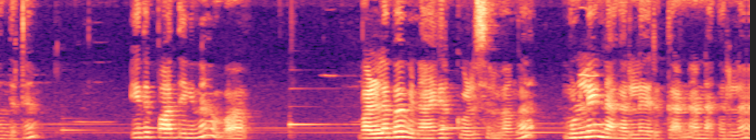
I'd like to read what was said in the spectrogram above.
வந்துட்டேன். இது பார்த்திங்கன்னா வ வல்லப விநாயகர் கோயில் சொல்லுவாங்க. முல்லை நகரில் இருக்கு அண்ணா நகரில்?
